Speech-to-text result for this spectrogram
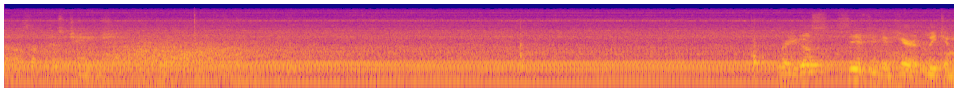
Oh, something has changed. There you go. See if you can hear it leaking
